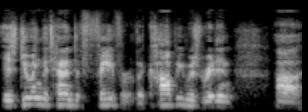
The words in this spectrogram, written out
is doing the tenant a favor. The copy was written uh,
